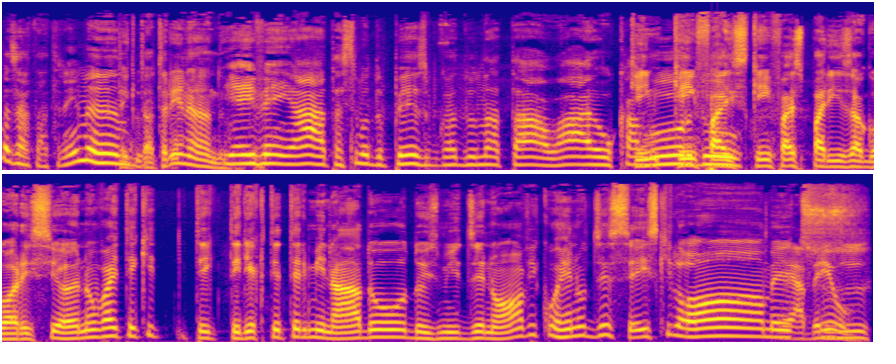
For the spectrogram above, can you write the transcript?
mas ela tá treinando. Tem que estar treinando. E aí vem, ah, tá acima do peso por causa do Natal, ah, o Quem, calor quem do... faz, quem faz Paris agora esse ano vai ter que ter, teria que ter terminado 2019 correndo 16 quilômetros. É abril?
